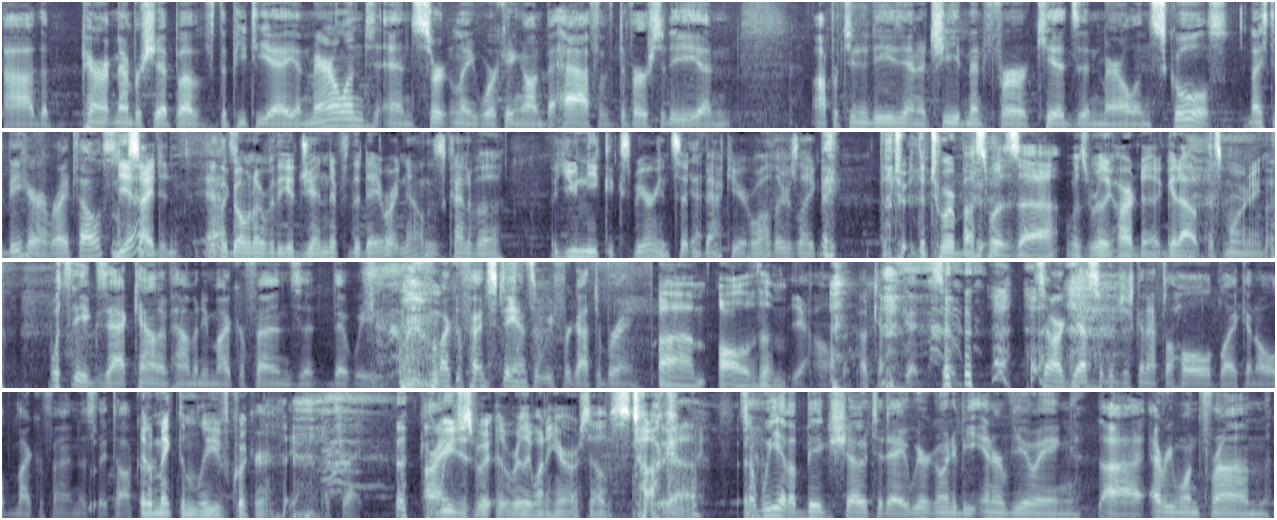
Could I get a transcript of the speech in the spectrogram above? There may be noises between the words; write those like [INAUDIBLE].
uh, the parent membership of the PTA in Maryland and certainly working on behalf of diversity and opportunities and achievement for kids in Maryland schools. Nice to be here, right, fellas? Yeah. Excited. Yeah, they're going over the agenda for the day right now. This is kind of a, a unique experience sitting Yeah. back here while there's like [LAUGHS] [LAUGHS] The, tou- the tour bus was uh, was really hard to get out this morning. What's the exact count of how many microphones that, that we [LAUGHS] microphone stands that we forgot to bring? Um, all of them. Yeah, all of them. Okay, good. So, so our guests are just going to have to hold like an old microphone as they talk. It'll or- make them leave quicker. That's right. [LAUGHS] All right. We just w- really want to hear ourselves talk. yeah. So we have a big show today. We're going to be interviewing uh, everyone from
